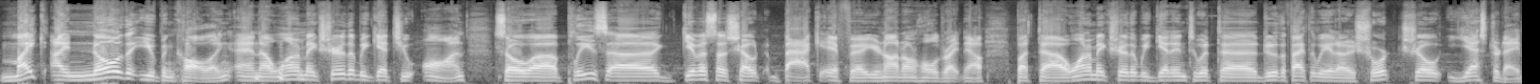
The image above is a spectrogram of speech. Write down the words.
Mike, I know that you've been calling, and I want to make sure that we get you on. So uh, please uh, give us a shout back if uh, you're not on hold right now. But I want to make sure that we get into it uh, due to the fact that we had a short show yesterday.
